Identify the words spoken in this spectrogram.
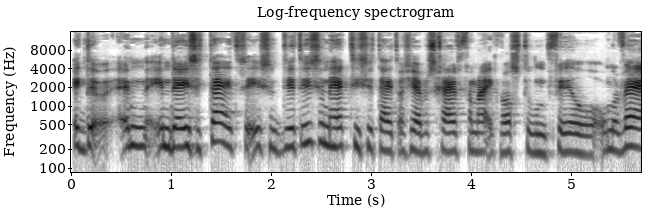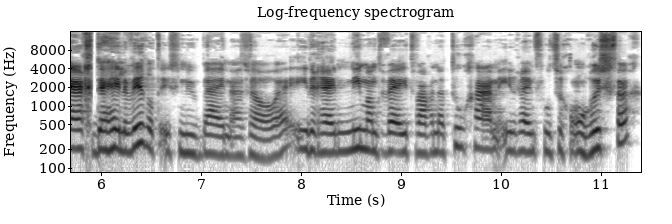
ik de, en in deze tijd, is, dit is een hectische tijd als jij beschrijft van nou, ik was toen veel onderweg. De hele wereld is nu bijna zo. Hè? Iedereen, niemand weet waar we naartoe gaan. Iedereen voelt zich onrustig.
